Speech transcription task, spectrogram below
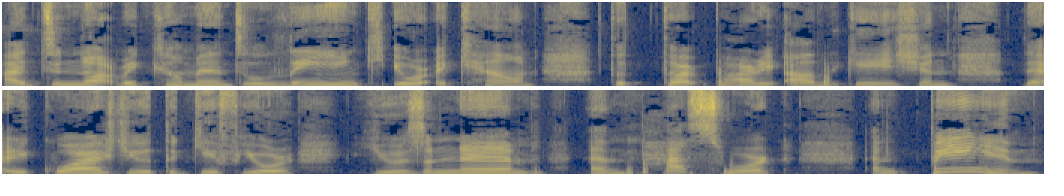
I do not recommend to link your account to third-party application that requires you to give your username and password and PIN.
